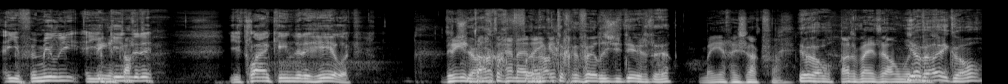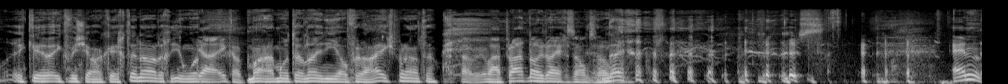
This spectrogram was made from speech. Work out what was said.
en je familie en je 83. kinderen. Je kleinkinderen, heerlijk. 83 en hij van harte rekent... gefeliciteerd, hè. Ben je geen zak van. Jawel. Maar dat ben je allemaal... Jawel, ik wel. Ik, eh, ik vind Sjaak echt een aardige jongen. Ja, ik ook. Maar hij moet alleen niet over Ajax praten. Nou, maar hij praat nooit ergens anders over. Nee. Dus- En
